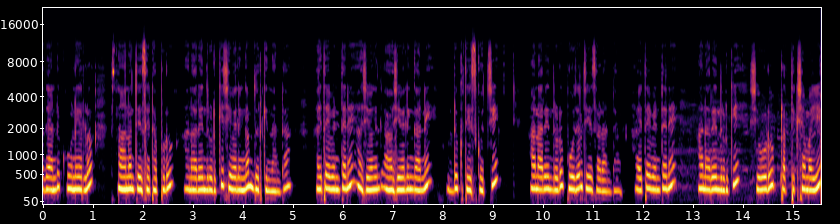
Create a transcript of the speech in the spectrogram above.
అదే అండి కోనేరులో స్నానం చేసేటప్పుడు ఆ నరేంద్రుడికి శివలింగం దొరికిందంట. అయితే వెంటనే ఆ శివ ఆ శివలింగాన్ని ఒడ్డుకు తీసుకొచ్చి ఆ నరేంద్రుడు పూజలు చేశాడంట. అయితే వెంటనే ఆ నరేంద్రుడికి శివుడు ప్రత్యక్షమయ్యి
